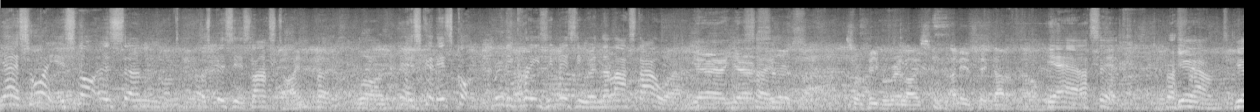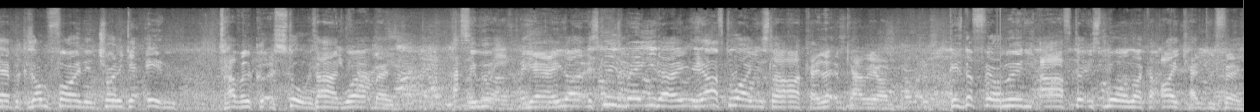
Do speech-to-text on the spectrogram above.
Yeah, it's all right. It's not as um, not as busy as last time, but yeah, it's good. It's got really crazy busy in the last hour. Yeah, yeah. So- seriously. That's when people realise I need to pick that up now. Yeah, that's it. Rush Yeah, round. yeah, because I'm finding trying to get in to have a look at a store is hard work, man. That's It yeah, you know, excuse me, you know, after a while you're like, okay, let them carry on. There's nothing I'm really after, it's more like an eye candy thing.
